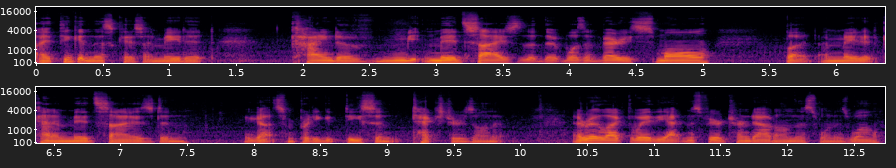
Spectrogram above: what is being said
I think in this case I made it kind of mid-sized. That it wasn't very small, but I made it kind of mid-sized and it got some pretty decent textures on it. I really like the way the atmosphere turned out on this one as well.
